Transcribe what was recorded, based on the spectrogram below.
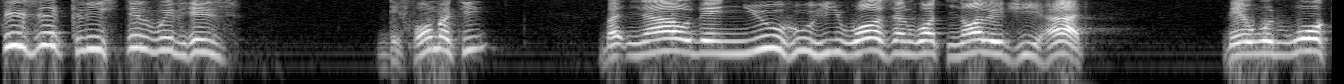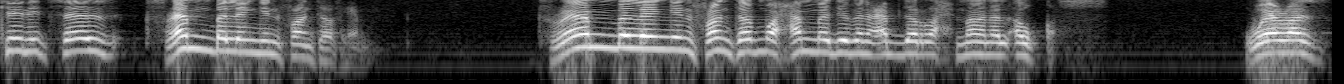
physically still with his deformity, but now they knew who he was and what knowledge he had. They would walk in, it says, trembling in front of him. Trembling in front of Muhammad ibn Abd al-Rahman al-Awqas. Whereas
